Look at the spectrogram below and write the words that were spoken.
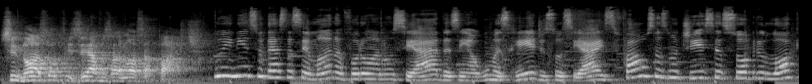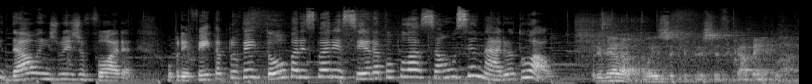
Se nós não fizermos a nossa parte. No início desta semana foram anunciadas em algumas redes sociais falsas notícias sobre o lockdown em Juiz de Fora. O prefeito aproveitou para esclarecer à população o cenário atual. Primeira coisa que precisa ficar bem claro.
